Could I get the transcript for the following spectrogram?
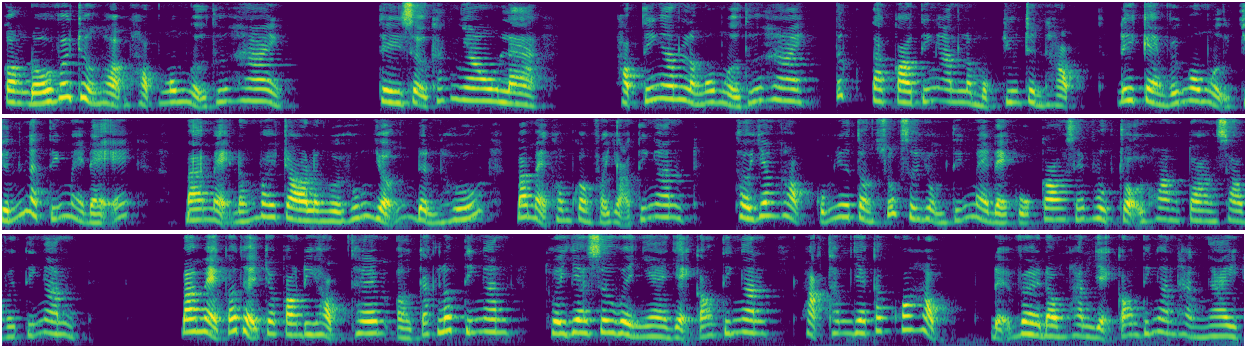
Còn đối với trường hợp học ngôn ngữ thứ hai thì sự khác nhau là học tiếng Anh là ngôn ngữ thứ hai, tức ta coi tiếng Anh là một chương trình học đi kèm với ngôn ngữ chính là tiếng mẹ đẻ. Ba mẹ đóng vai trò là người hướng dẫn, định hướng, ba mẹ không cần phải giỏi tiếng Anh. Thời gian học cũng như tần suất sử dụng tiếng mẹ đẻ của con sẽ vượt trội hoàn toàn so với tiếng Anh. Ba mẹ có thể cho con đi học thêm ở các lớp tiếng Anh, thuê gia sư về nhà dạy con tiếng Anh hoặc tham gia các khóa học để về đồng hành dạy con tiếng Anh hàng ngày,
